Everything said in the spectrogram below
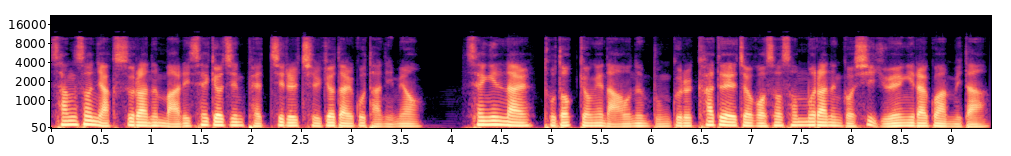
상선 약수라는 말이 새겨진 배지를 즐겨 달고 다니며 생일날 도덕경에 나오는 문구를 카드에 적어서 선물하는 것이 유행이라고 합니다.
